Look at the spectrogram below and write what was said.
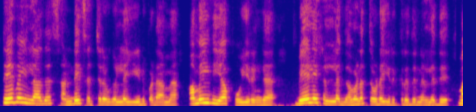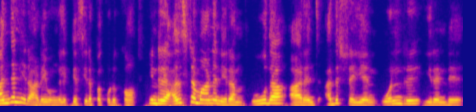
தேவையில்லாத சண்டை சச்சரவுகள்ல ஈடுபடாம அமைதியா போயிருங்க. வேலைகள்ல கவனத்தோட இருக்கிறது நல்லது. மஞ்சள் நிற ஆடை உங்களுக்கு சிறப்பை கொடுக்கும். இன்று அதிர்ஷ்டமான நிறம் ஊதா ஆரஞ்சு அதிர்ஷ்ட எண் ஒன்று இரண்டு.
